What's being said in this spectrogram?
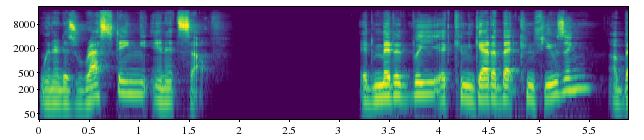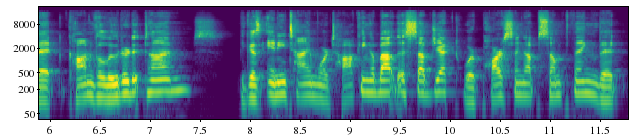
when it is resting in itself. Admittedly, it can get a bit confusing, a bit convoluted at times, because anytime we're talking about this subject, we're parsing up something that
